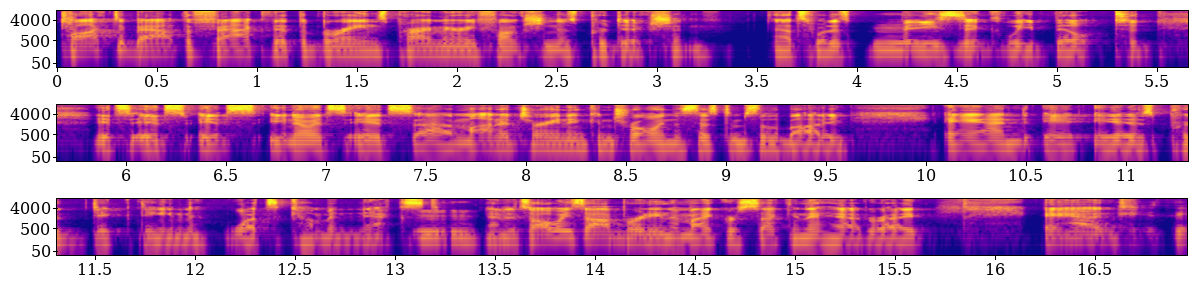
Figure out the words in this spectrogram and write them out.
Talked about the fact that the brain's primary function is prediction. That's what it's mm-hmm. basically built to. It's it's it's you know it's it's uh, monitoring and controlling the systems of the body, and it is predicting what's coming next. Mm-hmm. And it's always operating a microsecond ahead, right? And always, yeah.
